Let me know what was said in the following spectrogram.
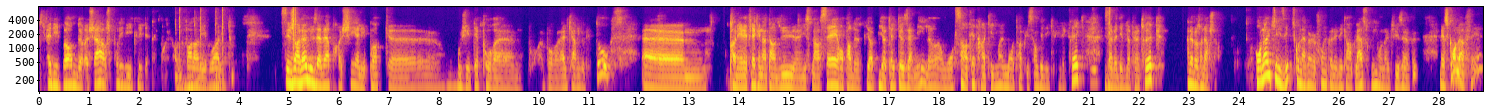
qui fait des bornes de recharge pour les véhicules électriques. On le vend dans les voiles et tout. Ces gens-là nous avaient approchés à l'époque euh, où j'étais pour, euh, pour, pour euh, premier réflexe, bien entendu, ils se lançaient, on parle de il y a, quelques années, là, où on sentait tranquillement une montée en puissance des véhicules électriques. Ils avaient développé un truc, avait besoin d'argent. On a utilisé, puisqu'on avait un fonds économique en place, oui, on a utilisé un peu. Mais ce qu'on a fait,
